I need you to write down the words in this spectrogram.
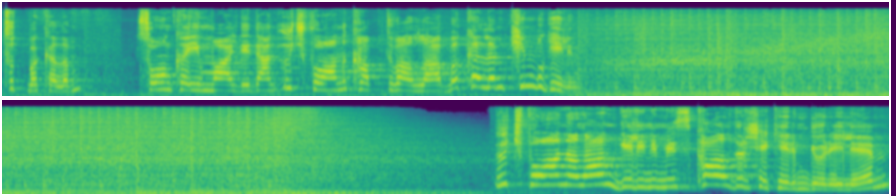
Tut bakalım. Son kayınvalideden üç puanı kaptı vallahi. Bakalım kim bu gelin? Üç puan alan gelinimiz kaldır şekerim görelim.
